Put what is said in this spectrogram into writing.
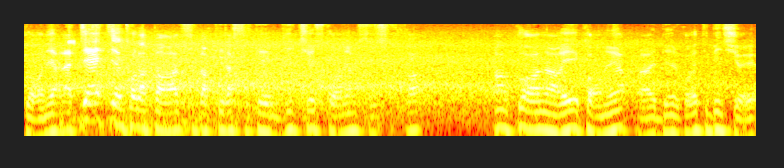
corner, la tête et encore la parade. C'est marqué là, c'était ce corner, ce sera encore un arrêt, corner. Allez, bien, le corner était bien tiré.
